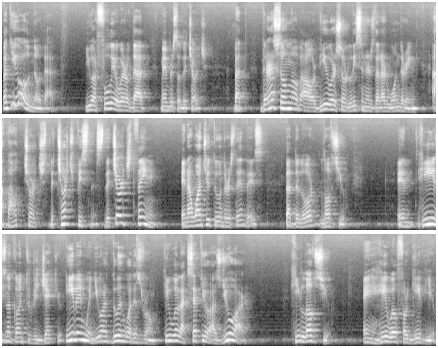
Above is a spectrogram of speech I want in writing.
But you all know that. You are fully aware of that, members of the church. But there are some of our viewers or listeners that are wondering about church, the church business, the church thing. And I want you to understand this that the Lord loves you. And He is not going to reject you. Even when you are doing what is wrong, He will accept you as you are. He loves you and He will forgive you.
